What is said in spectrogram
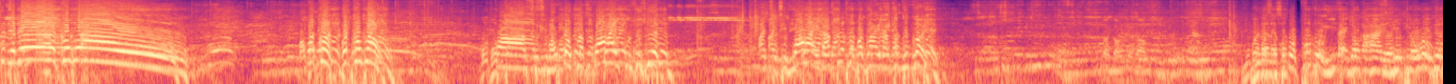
Dứt điểm đi không vào bóng bắt cột, vẫn không vào. Một pha xử lý bóng độc lập quá hay của Duy Duyên anh xử lý quá hay đã cướp được phần hai đang không thú cười như vậy là sẽ có một phút hội ý dành cho cả hai ở hiệp thi đấu đầu tiên.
